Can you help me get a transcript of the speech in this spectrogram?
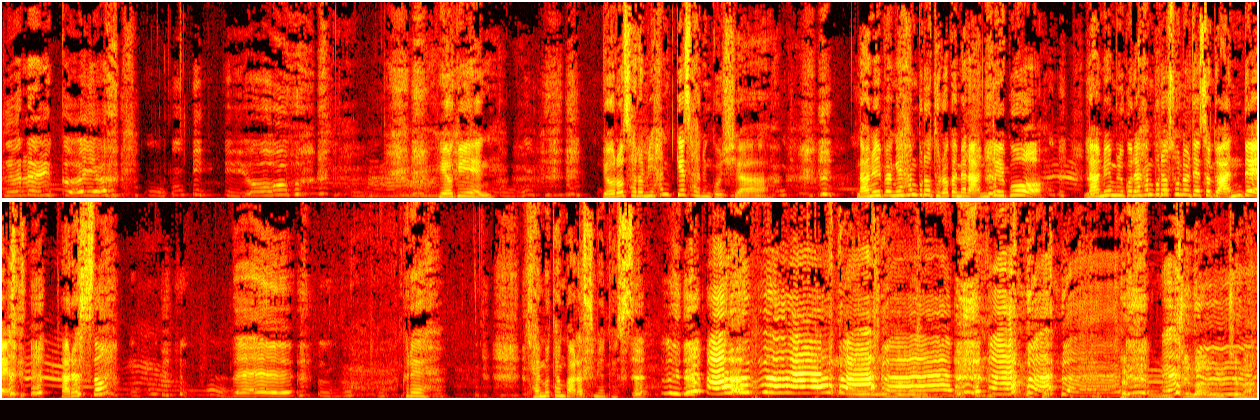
들을 거야 요 여긴 여러 사람이 함께 사는 곳이야. 남의 방에 함부로 들어가면 안 되고 남의 물건에 함부로 손을 대서도 안 돼. 알았어? 네 그래. 잘못한 거 알았으면 됐어. 울지 마, 울지 마.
